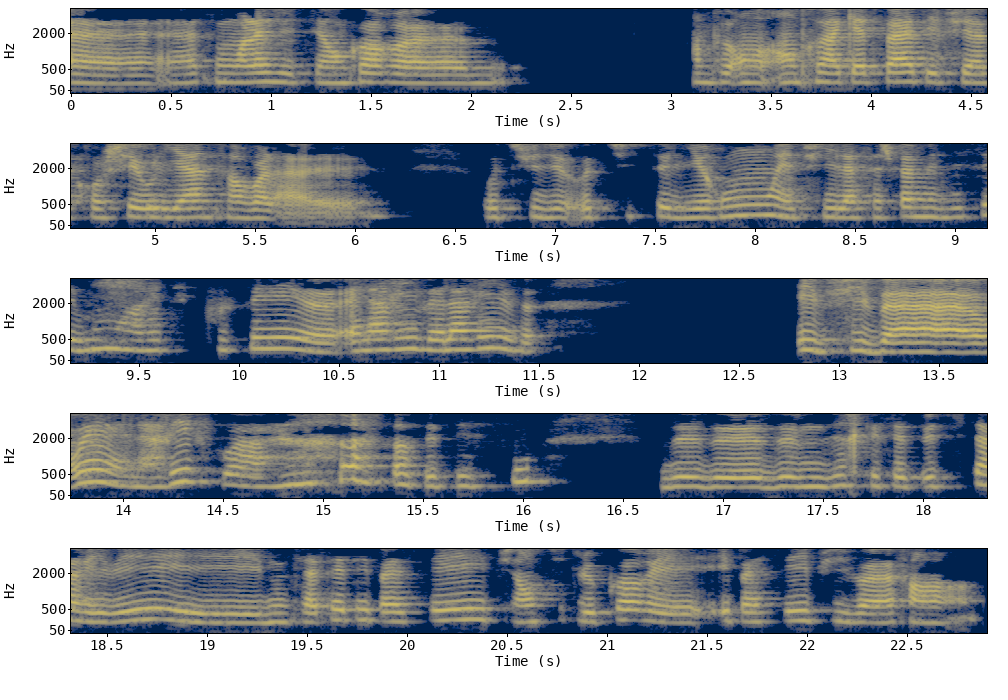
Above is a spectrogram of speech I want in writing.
Euh, à ce moment-là, j'étais encore euh, un peu en- entre à quatre pattes et puis accrochée aux lianes. Enfin voilà, euh, au-dessus de, au-dessus de ce lit rond. Et puis la sage-femme me dit c'est bon, arrêtez de pousser, euh, elle arrive, elle arrive. Et puis bah ouais, elle arrive quoi. Enfin, c'était fou de, de, de me dire que cette petite arrivait et donc la tête est passée et puis ensuite le corps est, est passé et puis voilà, enfin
